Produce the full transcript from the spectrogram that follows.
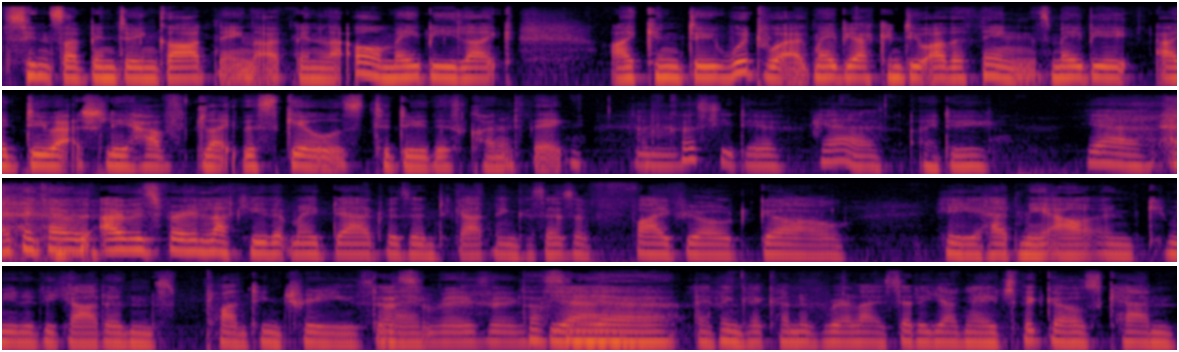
since I've been doing gardening that I've been like, oh, maybe like I can do woodwork. Maybe I can do other things. Maybe I do actually have like the skills to do this kind of thing. Of mm. course you do. Yeah. I do. Yeah. I think I, I was very lucky that my dad was into gardening because as a five year old girl, he had me out in community gardens planting trees. That's and I, amazing. That's yeah, yeah. I think I kind of realized at a young age that girls can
